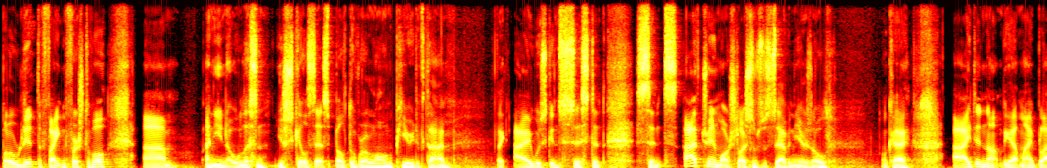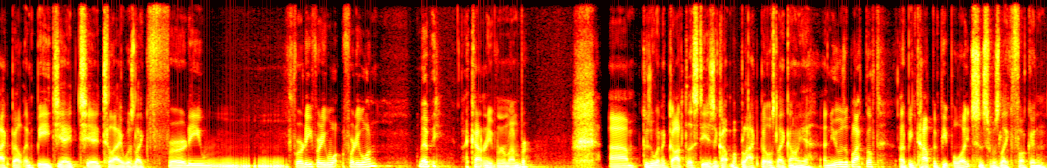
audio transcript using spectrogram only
But I'll relate to fighting first of all. Um, and you know, listen, your skill set's built over a long period of time. Like I was consistent since I've trained martial arts since I was seven years old. Okay. I did not get my black belt in BJJ till I was like 30, 30 41, 41 maybe. I can't even remember. Um, because when I got to the stage, I got my black belt. I was like, oh yeah, I knew it was a black belt. I'd been tapping people out since it was like fucking.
